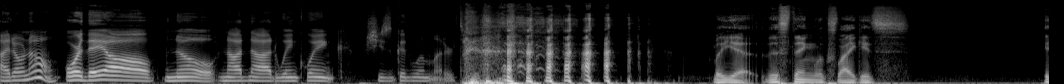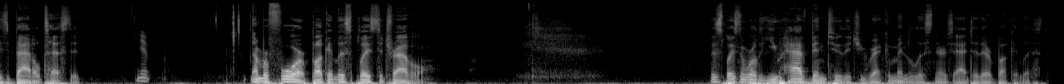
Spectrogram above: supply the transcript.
I don't know, or they all know. Nod, nod, wink, wink. She's a good one. Let her through. But yeah, this thing looks like it's it's battle tested. Yep. Number four, bucket list place to travel. This place in the world that you have been to that you recommend listeners add to their bucket list.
